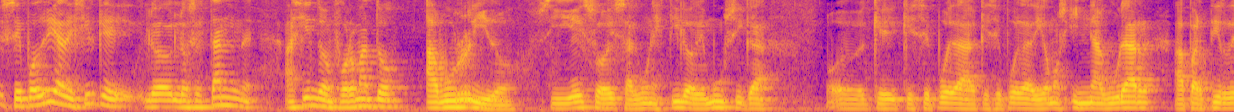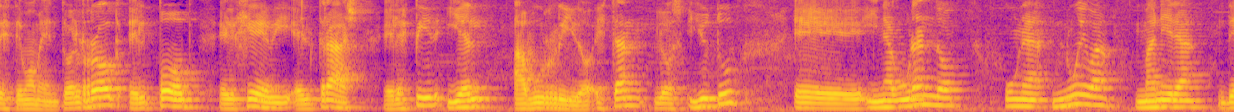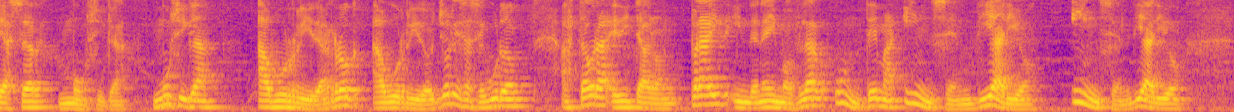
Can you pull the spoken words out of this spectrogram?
se podría decir que los están haciendo en formato aburrido, si eso es algún estilo de música que, se pueda, que se pueda, digamos, inaugurar a partir de este momento. El rock, el pop, el heavy, el trash, el speed y el aburrido. Están los YouTube eh, inaugurando una nueva manera de hacer música. Música aburrida, rock aburrido. Yo les aseguro, hasta ahora editaron Pride in the Name of Love, un tema incendiario, incendiario,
